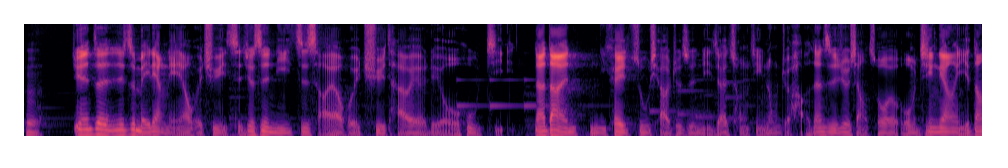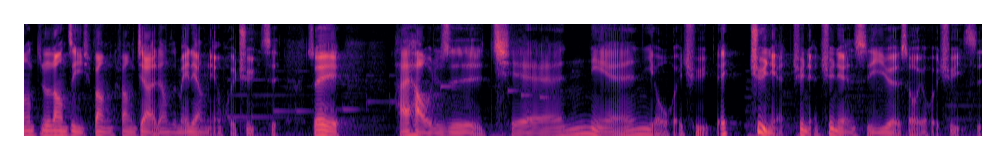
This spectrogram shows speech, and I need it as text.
嗯，因为这就是每两年要回去一次，就是你至少要回去，他会留户籍。那当然你可以注销，就是你再重新弄就好，但是就想说我们尽量也当就让自己放放假这样子，每两年回去一次，所以。还好，就是前年有回去，哎、去年去年去年十一月的时候有回去一次，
